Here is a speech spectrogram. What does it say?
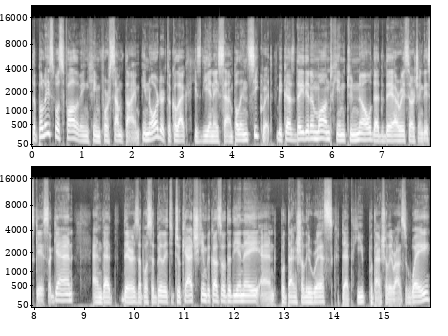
the police was following him for some time in order to collect his DNA sample in secret because they didn't want him to know that they are researching this case again and that there is a possibility to catch him because of the DNA and potentially risk that he potentially runs away.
